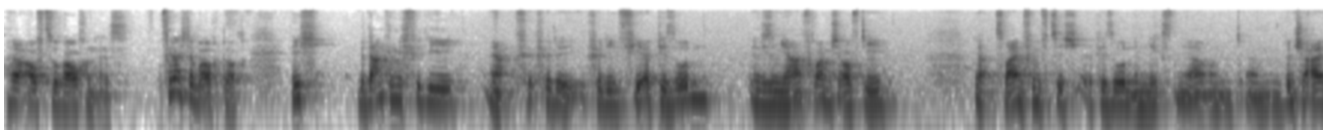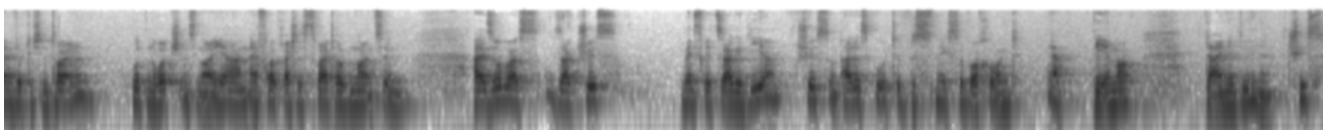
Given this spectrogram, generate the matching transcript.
hör auf zu rauchen ist. Vielleicht aber auch doch. Ich bedanke mich für die, ja, für, für die, für die vier Episoden in diesem Jahr, freue mich auf die ja, 52 Episoden im nächsten Jahr und ähm, wünsche allen wirklich einen tollen, guten Rutsch ins neue Jahr, ein erfolgreiches 2019. All sowas, sagt Tschüss. Winfried, sage dir Tschüss und alles Gute. Bis nächste Woche und ja, wie immer, deine Bühne. Tschüss.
